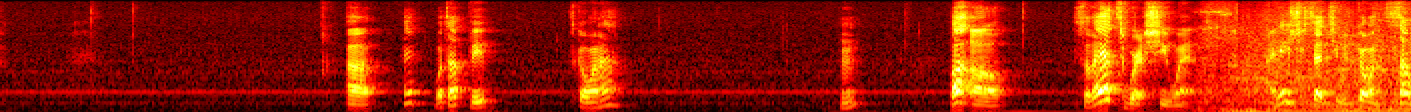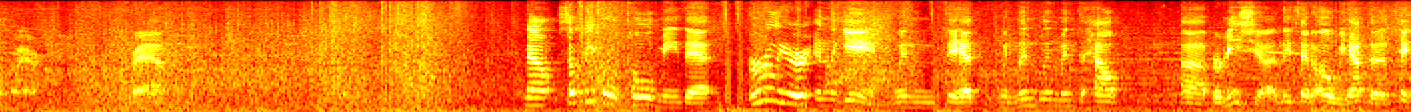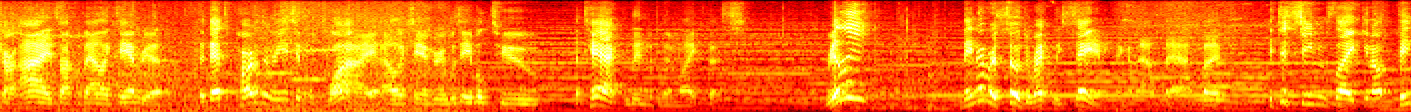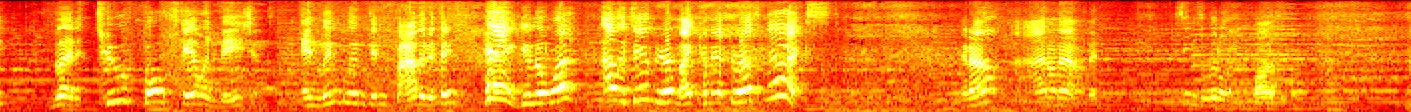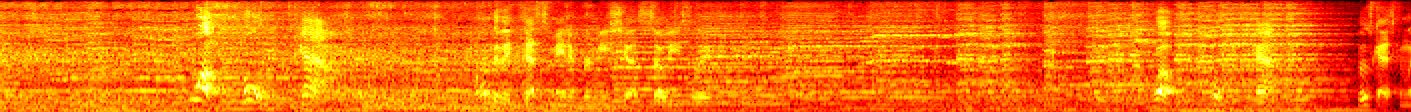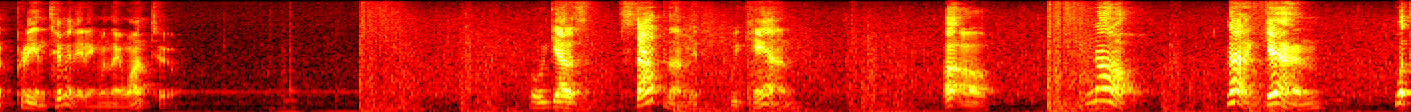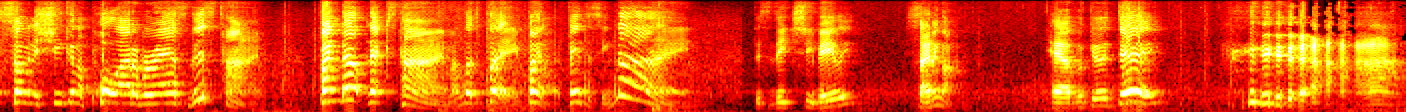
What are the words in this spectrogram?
Uh, hey, what's up, V? What's going on? Hmm? Uh-oh. So that's where she went. I knew she said she was going somewhere. Crap. Now, some people have told me that earlier in the game, when they had when Lindblum went to help uh, Burmecia, and they said, "Oh, we have to take our eyes off of Alexandria," that that's part of the reason why Alexandria was able to attack Lindblum like this. Really? They never so directly say anything about that, but it just seems like, you know, they led two full-scale invasions, and Lindblum didn't bother to think, hey, you know what? Alexandria might come after us next. You know? I don't know. That seems a little implausible. Whoa, holy cow. No wonder they decimated Burmecia so easily. Whoa, holy cow. Those guys can look pretty intimidating when they want to. Well, we gotta stop them if we can. Uh-oh. No! Not again! What summon is she gonna pull out of her ass this time? Find out next time on Let's Play Final Fantasy IX! This is H.C. Bailly, signing off. Have a good day!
